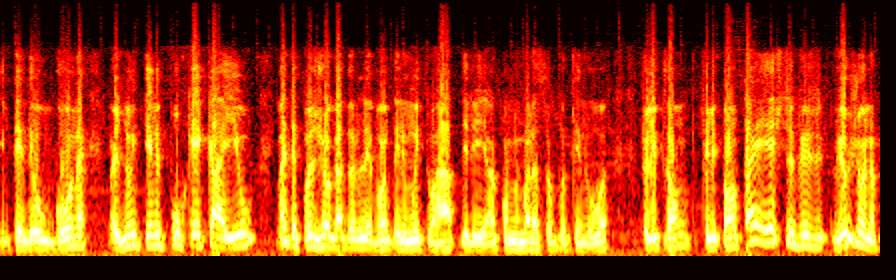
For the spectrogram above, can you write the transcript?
entendeu o gol, né? Mas não entende por que caiu. Mas depois o jogador levanta ele muito rápido, ele, a comemoração continua. Felipão, Felipão tá extra, viu, viu Júnior?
